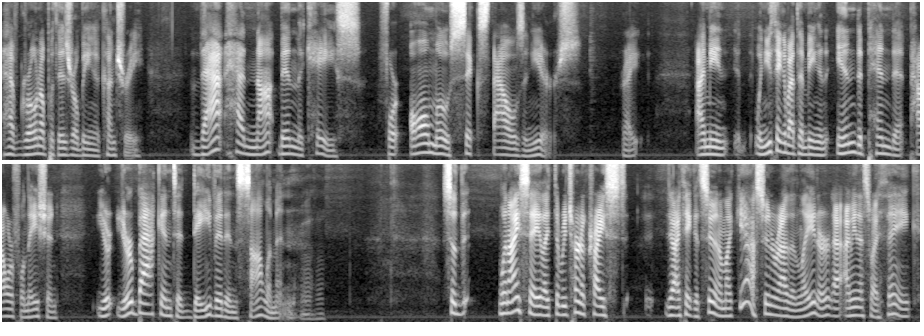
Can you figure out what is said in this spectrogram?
have grown up with Israel being a country. That had not been the case for almost 6,000 years, right? I mean, when you think about them being an independent, powerful nation, you're you're back into David and Solomon. Mm-hmm. So th- when I say like the return of Christ, yeah, I think it's soon. I'm like, yeah, sooner rather than later. I I mean, that's what I think.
